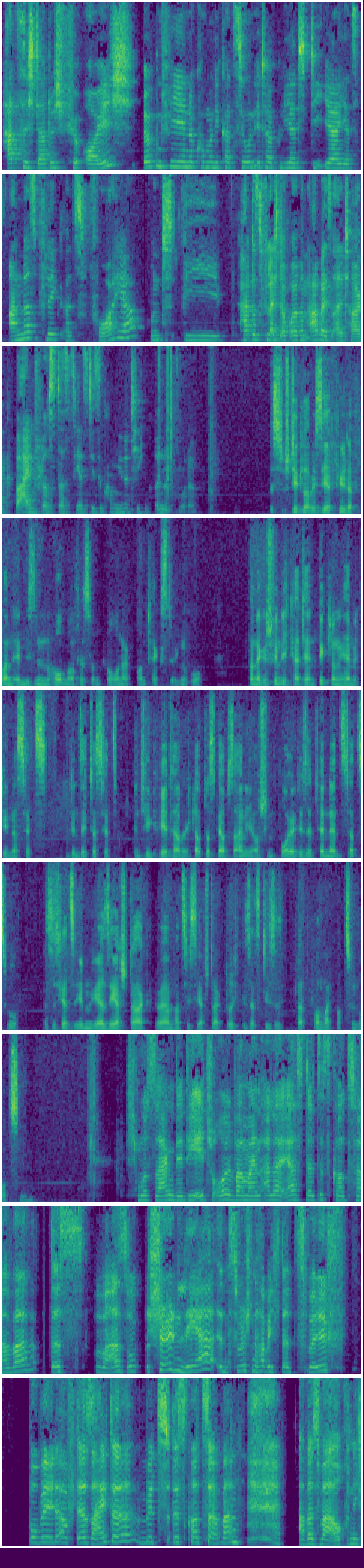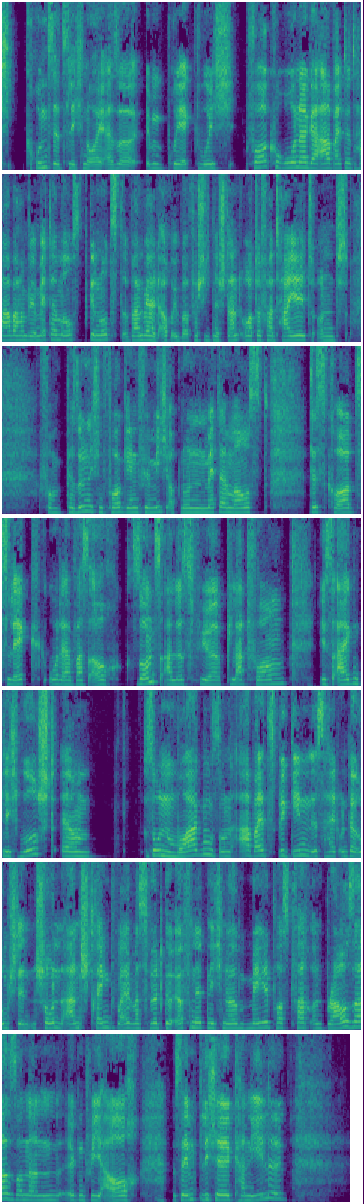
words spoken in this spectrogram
hat sich dadurch für euch irgendwie eine Kommunikation etabliert, die ihr jetzt anders pflegt als vorher? Und wie hat das vielleicht auch euren Arbeitsalltag beeinflusst, dass jetzt diese Community gegründet wurde? Es steht, glaube ich, sehr viel davon in diesem Homeoffice- und Corona-Kontext irgendwo von der Geschwindigkeit der Entwicklung her, mit denen das jetzt, mit denen sich das jetzt integriert habe. Ich glaube, das gab es eigentlich auch schon vorher, diese Tendenz dazu. Das ist jetzt eben eher sehr stark, ähm, hat sich sehr stark durchgesetzt, diese Plattform einfach zu nutzen. Ich muss sagen, der DHall war mein allererster Discord-Server. Das war so schön leer. Inzwischen habe ich da zwölf Bubbel auf der Seite mit Discord-Servern. Aber es war auch nicht grundsätzlich neu. Also im Projekt, wo ich vor Corona gearbeitet habe, haben wir MetaMost genutzt. Da waren wir halt auch über verschiedene Standorte verteilt und vom persönlichen Vorgehen für mich, ob nun MetaMost, Discord, Slack oder was auch sonst alles für Plattformen, ist eigentlich wurscht. Ähm, so ein Morgen, so ein Arbeitsbeginn ist halt unter Umständen schon anstrengend, weil was wird geöffnet? Nicht nur Mail, Postfach und Browser, sondern irgendwie auch sämtliche Kanäle.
